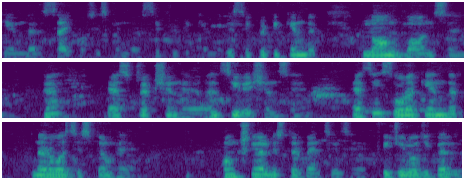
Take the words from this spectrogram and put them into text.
के अंदर साइकोसिस के अंदर सिक्रिटिक के अंदर। सिक्रिटिक के अंदर लॉन्ग बॉन्स हैं डेस्ट्रक्शन है अल्सीरेशन है। ऐसे ही सोरा के अंदर नर्वस सिस्टम है फंक्शनल डिस्टर्बेंसेस है फिजियोलॉजिकल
